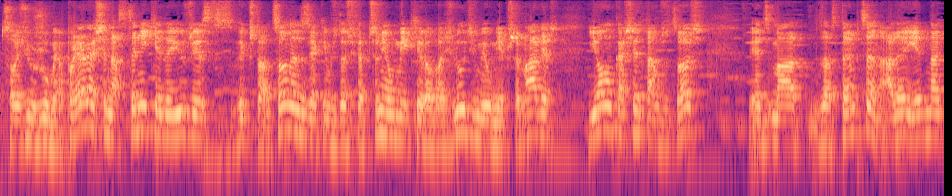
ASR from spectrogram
coś już umiał. Pojawia się na scenie, kiedy już jest wykształcony, z jakimś doświadczeniem, umie kierować ludźmi, umie przemawiać, jąka się tam, że coś, więc ma zastępcę, ale jednak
